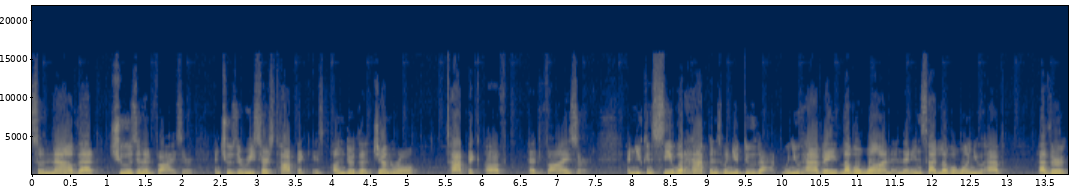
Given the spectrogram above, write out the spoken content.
So now that choose an advisor and choose a research topic is under the general topic of advisor. And you can see what happens when you do that. When you have a level one, and then inside level one, you have other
